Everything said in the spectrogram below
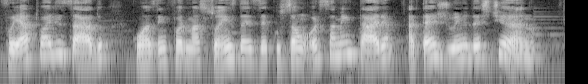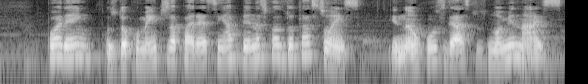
foi atualizado com as informações da execução orçamentária até junho deste ano. Porém, os documentos aparecem apenas com as dotações e não com os gastos nominais.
